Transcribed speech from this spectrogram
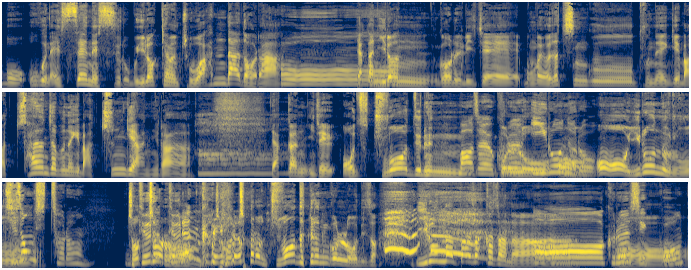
뭐 혹은 SNS로 뭐 이렇게 하면 좋아한다더라. 오. 약간 이런 거를 이제 뭔가 여자친구 분에게 맞 사연자 분에게 맞춘 게 아니라 아. 약간 이제 어디서 주워들은 맞아요. 걸로 이론으로. 어, 어, 어, 이론으로 지성 씨처럼 저처럼 들, 들은 걸로. 저처럼 주워들은 걸로 어디서 이론만 빠삭하잖아. 어, 그럴 수 어. 있고.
